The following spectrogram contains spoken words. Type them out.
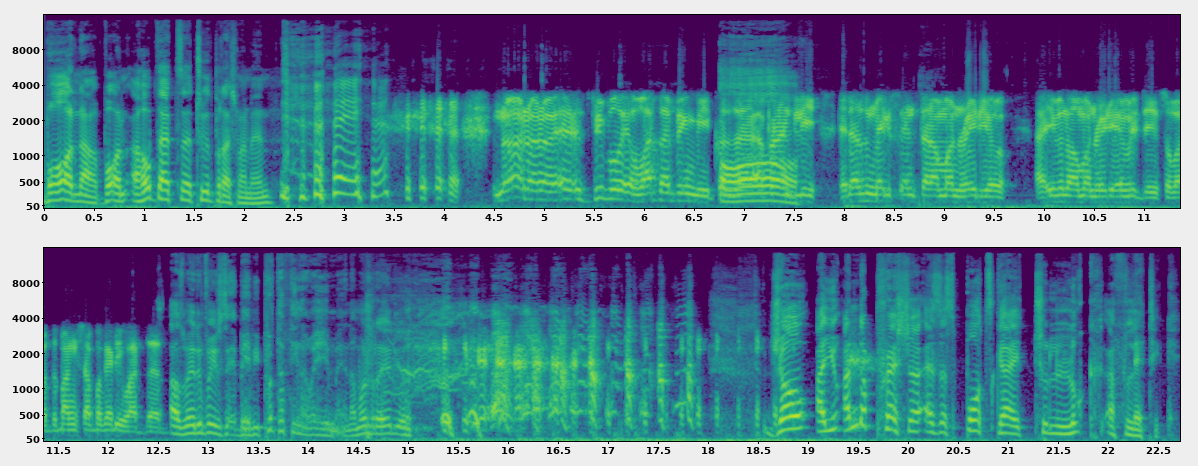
Born now, born. I hope that's a toothbrush, my man. No, no, no. It's people WhatsApping me because Oh. uh, apparently it doesn't make sense that I'm on radio, uh, even though I'm on radio every day. So what the bang Shabagadi WhatsApp. I was waiting for you to say, "Baby, put that thing away, man. I'm on radio." Joe, are you under pressure as a sports guy to look athletic?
